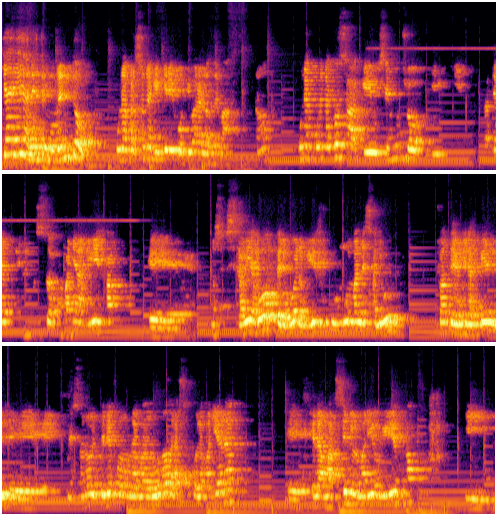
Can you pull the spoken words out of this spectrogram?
¿qué haría en este momento una persona que quiere motivar a los demás? ¿no? Una, una cosa que usé mucho y, y en el proceso de acompañar a mi vieja, eh, no sé si sabías vos, pero bueno, mi vieja estuvo muy mal de salud. Yo antes de venir a aquel, eh, me sonó el teléfono una madrugada a las 5 de la mañana, eh, era Marcelo, el marido de mi vieja, y,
